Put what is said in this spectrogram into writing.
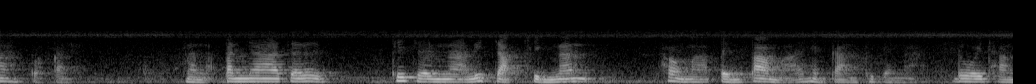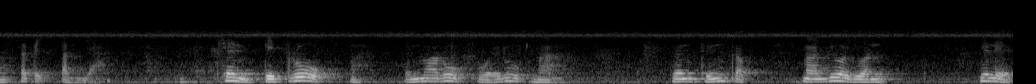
มากกว่ากันนั่นแหะปัญญาจะได้ พิจารณาหรือจับสิ่งนั้นเข้ามาเป็นเป้าหมายแห่งการพิจารณา โดยทางสติปัญญา เช่นติดรูป เห็นว่ารูปสวยรูปงามจนถึงกับมายั่วยวนกิเลส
